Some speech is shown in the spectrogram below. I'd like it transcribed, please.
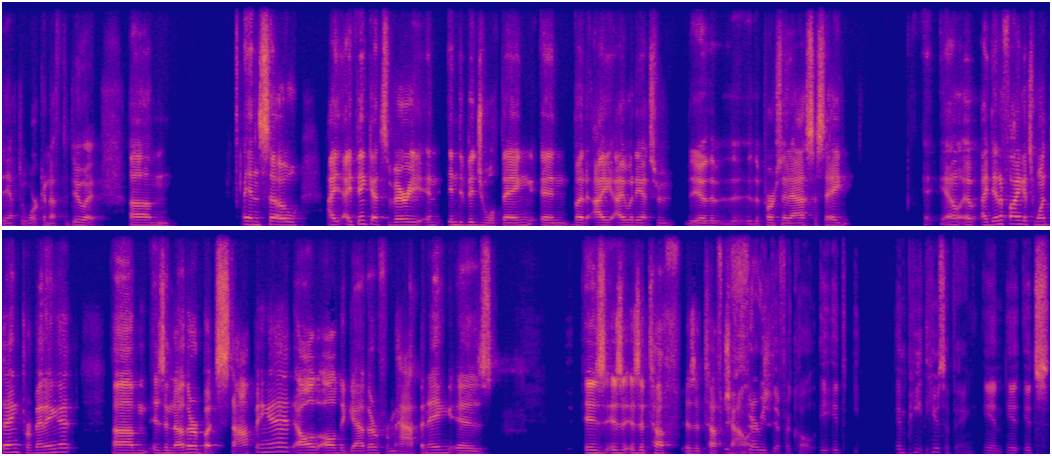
they have to work enough to do it. Um, and so I, I think that's very an individual thing. And but I I would answer you know the the, the person that asked to say, eh, you know, identifying it's one thing, preventing it um, is another, but stopping it all altogether from happening is is is is a tough is a tough It's challenge. very difficult. It, it and Pete, here's the thing, and it, it's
